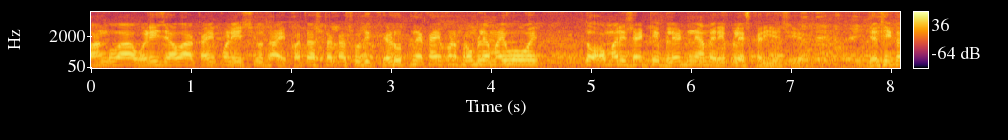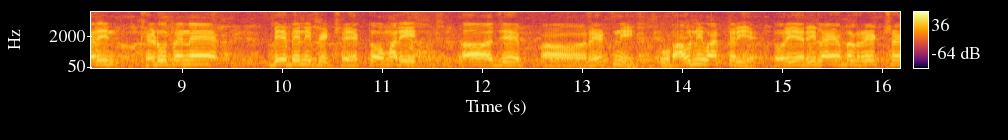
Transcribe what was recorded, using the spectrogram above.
ભાંગવા, વળી જવા કાંઈ પણ ઇસ્યુ થાય, પચાસ ટકા સુધી ખેડૂતને કાંઈ પણ પ્રોબ્લેમ આવ્યો હોય, તો અમારી સાઈડથી બ્લેડને અમે રિપ્લેસ કરીએ છીએ. જેથી કરીને ખેડૂતોને બે બેનિફિટ છે. એક તો અમારી જે રેટની ભાવની વાત કરીએ, તો એ રિલાયેબલ રેટ છે.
